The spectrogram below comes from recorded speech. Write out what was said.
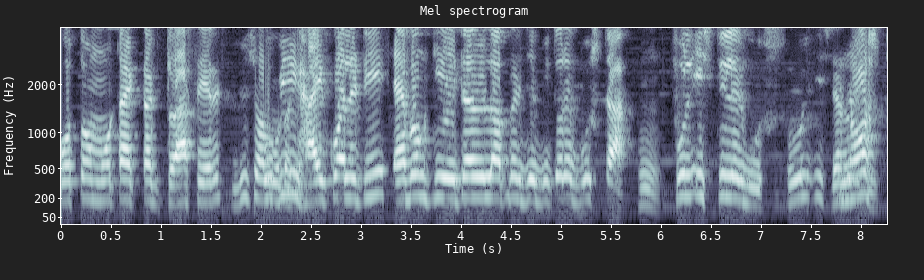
কত মোটা একটা গ্লাসের খুবই হাই কোয়ালিটি এবং কি এটা হইল আপনার যে ভিতরে বুশটা ফুল স্টিলের বুশ ফুল নষ্ট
